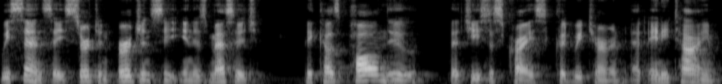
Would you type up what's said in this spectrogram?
we sense a certain urgency in his message because Paul knew that Jesus Christ could return at any time.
